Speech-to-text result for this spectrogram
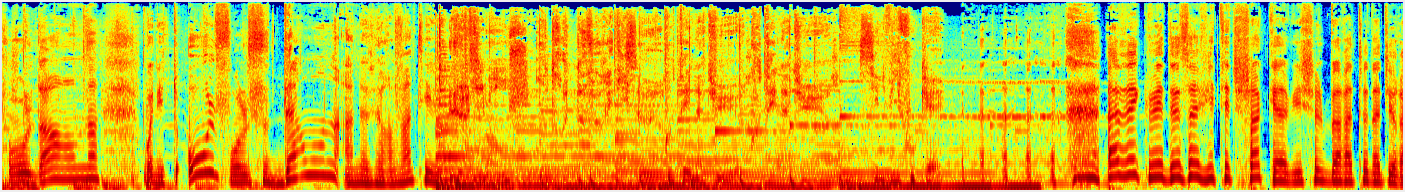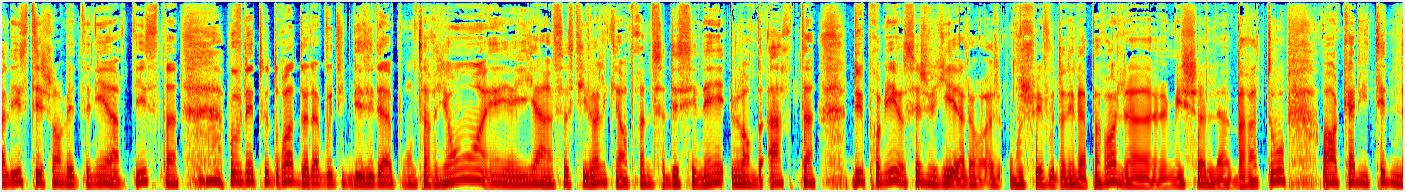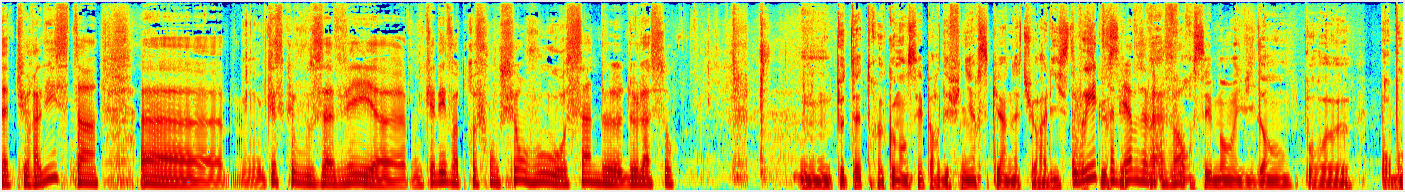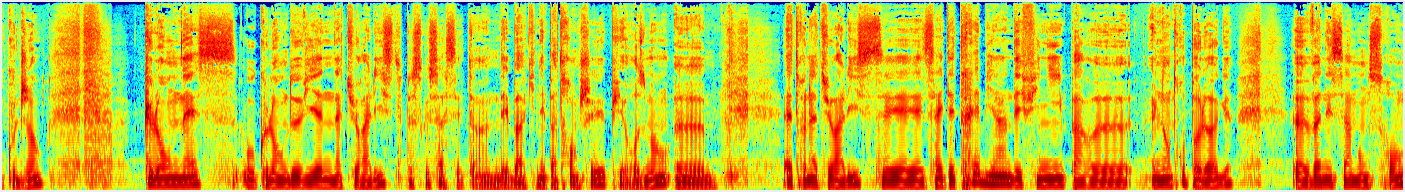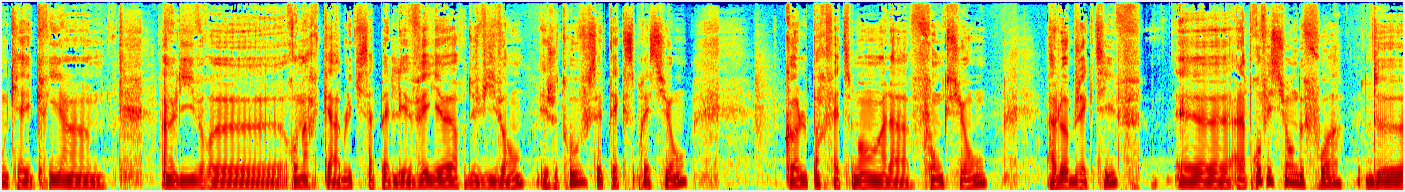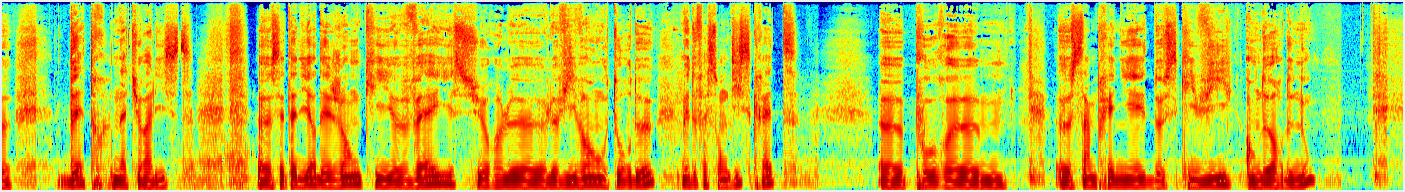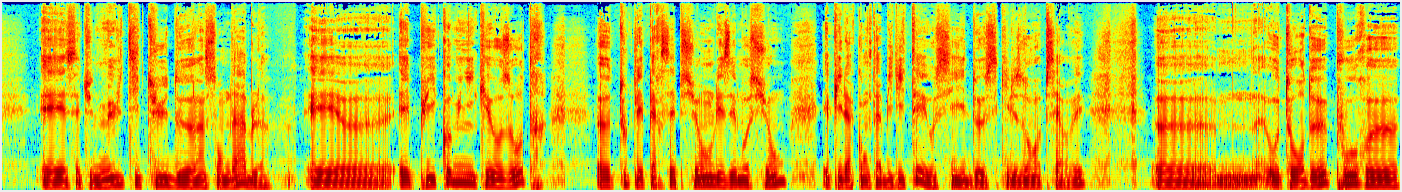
It all falls down. When it all falls down à 9h21. Le dimanche, Avec mes deux invités de choc, Michel Barato, naturaliste, et Jean Métenier, artiste. Vous venez tout droit de la boutique des idées à Pontarion et il y a un festival qui est en train de se dessiner, Land Art, du 1er au 16 juillet. Alors, euh, je vais vous donner la parole, euh, Michel Barato, en qualité de naturaliste. Euh, Qu'est-ce que vous avez, quelle est votre fonction, vous, au sein de, de Peut-être commencer par définir ce qu'est un naturaliste. Oui, parce que très bien, c'est vous avez pas raison. forcément évident pour, euh, pour beaucoup de gens. Que l'on naisse ou que l'on devienne naturaliste, parce que ça c'est un débat qui n'est pas tranché, et puis heureusement, euh, être naturaliste, c'est, ça a été très bien défini par euh, une anthropologue, euh, Vanessa Monceron, qui a écrit un, un livre remarquable qui s'appelle Les veilleurs du vivant. Et je trouve cette expression colle parfaitement à la fonction, à l'objectif, euh, à la profession de foi de d'être naturaliste, Euh, c'est-à-dire des gens qui veillent sur le, le vivant autour d'eux, mais de façon discrète, euh, pour euh, euh, s'imprégner de ce qui vit en dehors de nous. Et c'est une multitude insondable. Et, euh, et puis communiquer aux autres euh, toutes les perceptions, les émotions, et puis la comptabilité aussi de ce qu'ils ont observé euh, autour d'eux pour euh,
